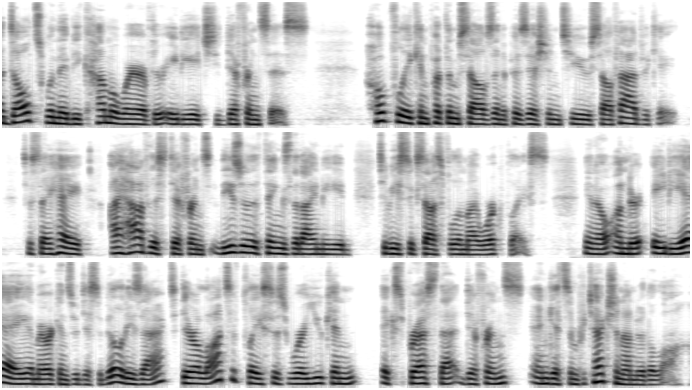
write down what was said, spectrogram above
adults, when they become aware of their ADHD differences, hopefully can put themselves in a position to self advocate to say, hey, I have this difference. These are the things that I need to be successful in my workplace. You know, under ADA, Americans with Disabilities Act, there are lots of places where you can express that difference and get some protection under the law.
